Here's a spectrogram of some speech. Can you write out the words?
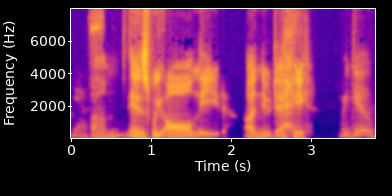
Yes. Um, is we all need a new day. We do.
